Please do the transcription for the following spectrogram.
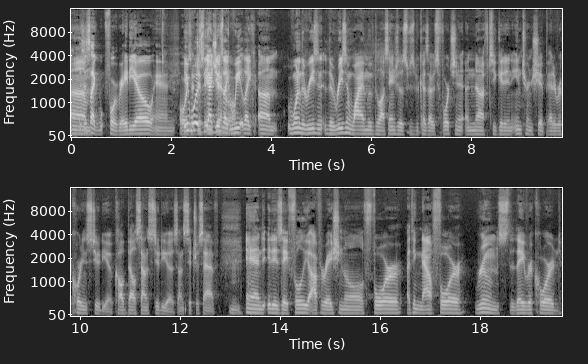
Um, is this like for radio and or it was it just the idea is like we like um one of the reason the reason why I moved to Los Angeles was because I was fortunate enough to get an internship at a recording studio called Bell Sound Studios on Citrus Ave, Hmm. and it is a fully operational four I think now four rooms that they record.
